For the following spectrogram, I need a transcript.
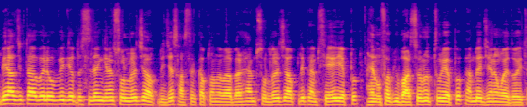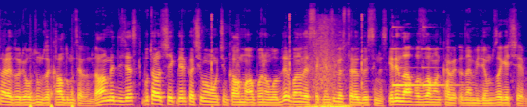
Birazcık daha böyle bu videoda sizden gelen soruları cevaplayacağız. Hasret Kaptan'la beraber hem soruları cevaplayıp hem seyir yapıp hem ufak bir Barcelona turu yapıp hem de Cenova'ya doğru İtalya'ya doğru yolculuğumuza kaldığımız yerden devam edeceğiz. Bu tarz içerikleri kaçırmamak için kanalıma abone olabilir. Bana desteklerinizi gösterebilirsiniz. Gelin daha fazla zaman kaybetmeden videomuza geçelim.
